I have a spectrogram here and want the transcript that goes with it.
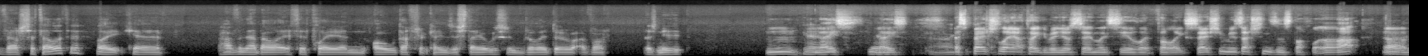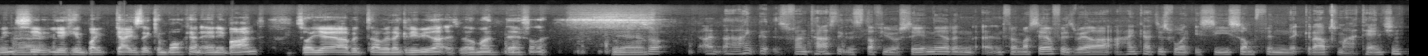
versatility, like uh, having the ability to play in all different kinds of styles and really do whatever is needed. Mm, Yeah. Nice, Yeah. nice. Especially, I think when you're saying like, see, like for like session musicians and stuff like that. You know what I Oh, mean? See, uh, you can like guys that can walk into any band. So yeah, I would, I would agree with that as well, man. Definitely. Yeah. So I, I think that it's fantastic the stuff you were saying there, and, and for myself as well. I, I think I just want to see something that grabs my attention.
